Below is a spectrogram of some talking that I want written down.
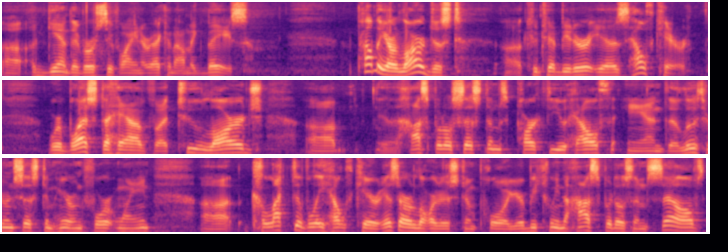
uh, again, diversifying our economic base. Probably our largest uh, contributor is healthcare. We're blessed to have uh, two large uh, hospital systems, Parkview Health and the Lutheran system here in Fort Wayne. Uh, collectively, healthcare is our largest employer between the hospitals themselves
